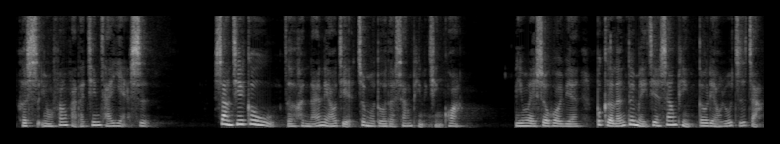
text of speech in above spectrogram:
和使用方法的精彩演示。上街购物则很难了解这么多的商品的情况，因为售货员不可能对每件商品都了如指掌。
